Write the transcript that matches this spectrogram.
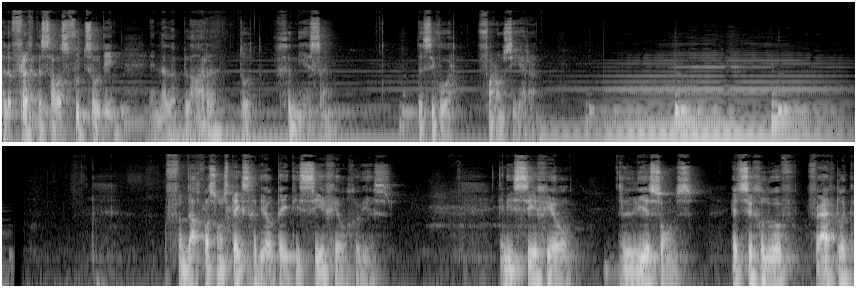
Hulle vrugte sal as voedsel dien en hulle blare tot genesing. Dis die woord van ons Here. Vandag was ons teksgedeelte uit Jesegiel gewees. In Jesegiel lees ons het sy geloof werklik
